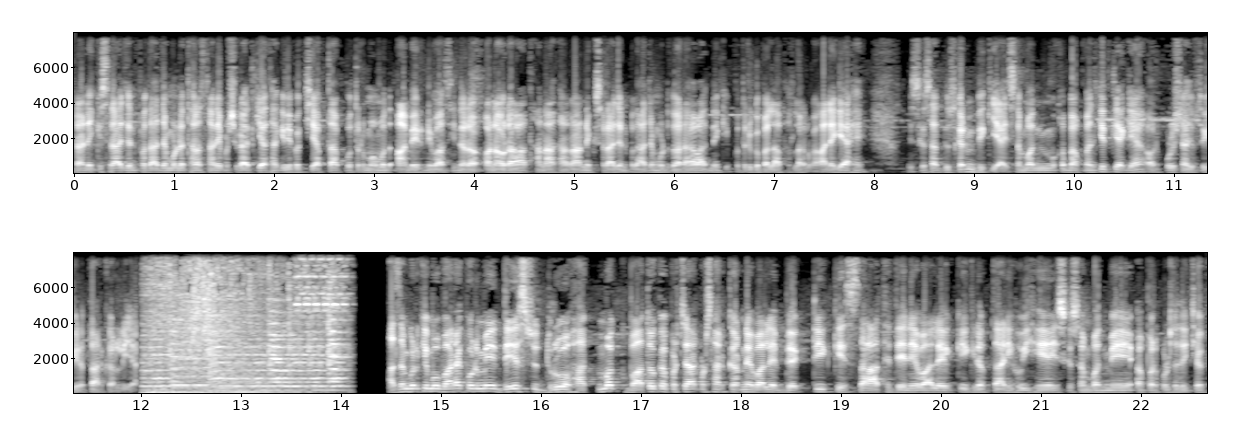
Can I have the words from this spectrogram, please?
रानी की सराय जनपद आजमगढ़ ने थाना स्थानीय पर शिकायत किया था कि विपक्षी आफ्ताब पुत्र मोहम्मद आमिर निवासी अनौरा थाना थाना रानी की सराय जनपद आजमगढ़ द्वारा वादिनी की पुत्री को बला फसला भगा लिया गया है। इसके साथ दुष्कर्म भी किया इस संबंध में मुकदमा पंजीकृत किया गया और पुलिस आज उसे गिरफ़्तार कर लिया। आजमगढ़ के मुबारकपुर में देशद्रोहात्मक बातों का प्रचार प्रसार करने वाले व्यक्ति के साथ देने वाले की गिरफ्तारी हुई है। इसके संबंध में अपर पुलिस अधीक्षक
